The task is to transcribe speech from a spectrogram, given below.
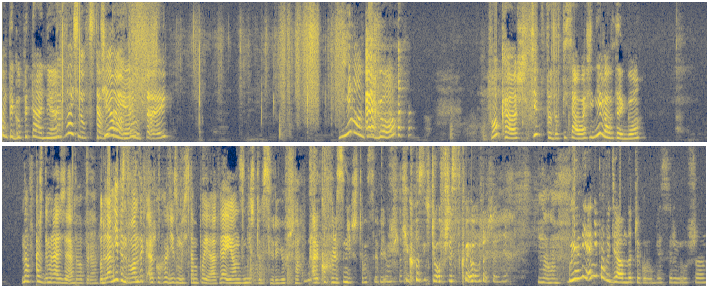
mam tego pytania. No weź, no wstawiałam tutaj. Nie mam tego. Pokaż. Gdzie ty to dopisałaś? Nie mam tego. No w każdym razie. Dobra. Bo dla mnie ten wątek alkoholizmu się tam pojawia i on zniszczył Syriusza. Alkohol zniszczył Syriusza. Jego zniszczyło wszystko, ja mam wrażenie. No. Bo ja nie, ja nie powiedziałam, dlaczego lubię Syriusza.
